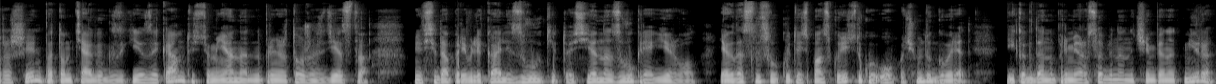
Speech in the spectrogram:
расширен, потом тяга к язык- языкам. То есть у меня, на- например, тоже с детства мне всегда привлекали звуки. То есть я на звук реагировал. Я когда слышал какую-то испанскую речь, такой, о, почему так говорят? И когда, например, особенно на чемпионат мира,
